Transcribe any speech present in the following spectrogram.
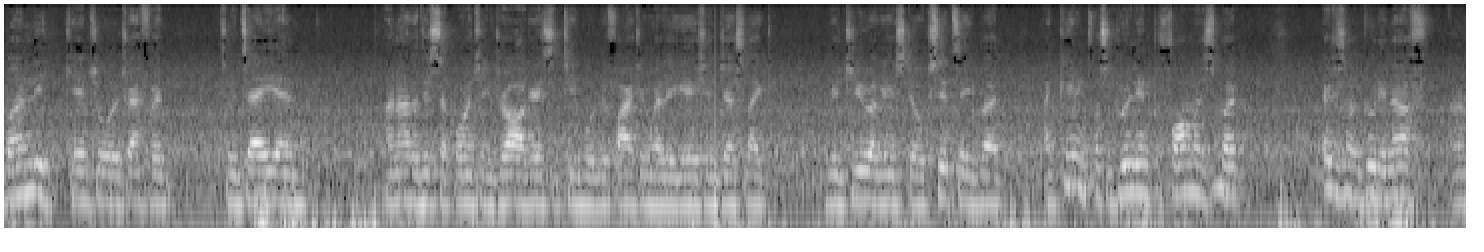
Burnley came to Old Trafford today and another disappointing draw against the team who will be fighting relegation just like we drew against Stoke City. But again, it was a brilliant performance, but it is not good enough. Um,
